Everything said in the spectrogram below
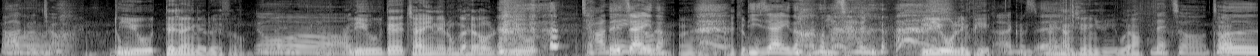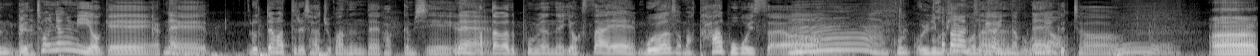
아 그렇죠. 리우 데자이네로 해서 어. 리우 데자이네로인가요? 리우 디자이너, 네, 하여튼 뭐 디자이너. 리우 올림픽 아. 항상 진행 중이고요. 네. 그렇죠. 저는 아, 그 네. 청량리 역에 이렇게 네. 롯데마트를 자주 가는데 가끔씩 네. 갔다가 보면은 역사에 모여서 막 다 보고 있어요. 음, 거기 올림픽이구나. 커다란 TV가 있나 보군요. 네, 그렇죠. 오. 아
